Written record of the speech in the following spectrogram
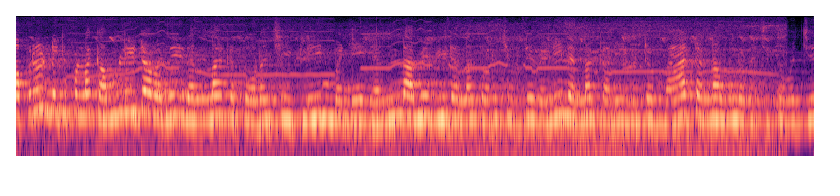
அப்புறம் இன்றைக்கி ஃபுல்லாக கம்ப்ளீட்டாக வந்து இதெல்லாம் தொடச்சி க்ளீன் பண்ணி எல்லாமே வீடெல்லாம் தொடச்சி விட்டு வெளியில எல்லாம் கழுவி விட்டு மேட்டெல்லாம் ஊற வச்சு துவைச்சி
